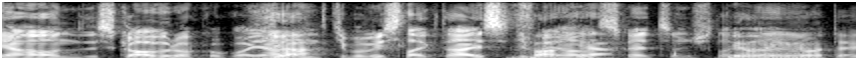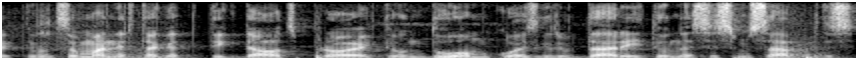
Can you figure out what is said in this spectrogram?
jaunu, discover kaut ko jaunu, ja visu laiku taisa, Fuck, jaunu jā. skaits. Viņš Pilnīgi jā. noteikti. Un, man ir tagad tik daudz projektu un domu, ko es gribu darīt. Un es esmu sapratis,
